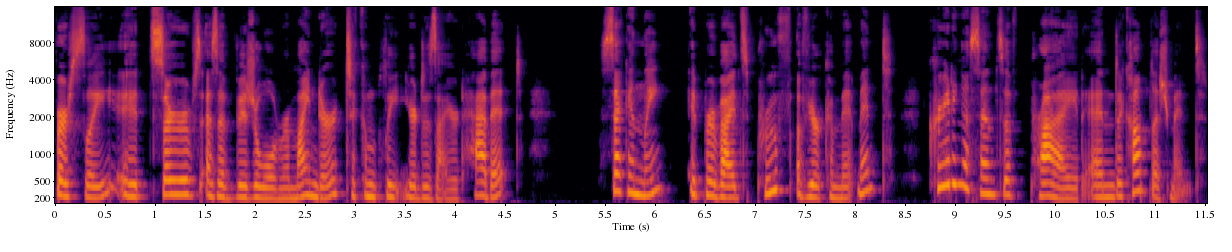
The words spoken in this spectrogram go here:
Firstly, it serves as a visual reminder to complete your desired habit. Secondly, it provides proof of your commitment, creating a sense of pride and accomplishment.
